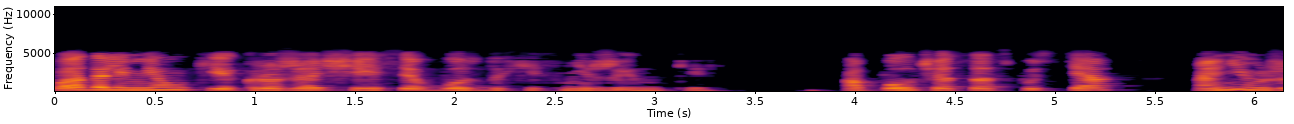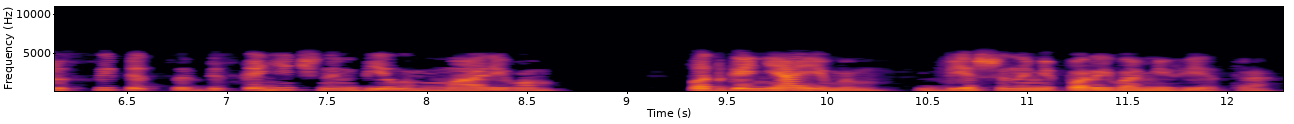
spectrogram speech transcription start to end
падали мелкие, кружащиеся в воздухе снежинки, а полчаса спустя они уже сыпятся бесконечным белым маревом, подгоняемым бешеными порывами ветра.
